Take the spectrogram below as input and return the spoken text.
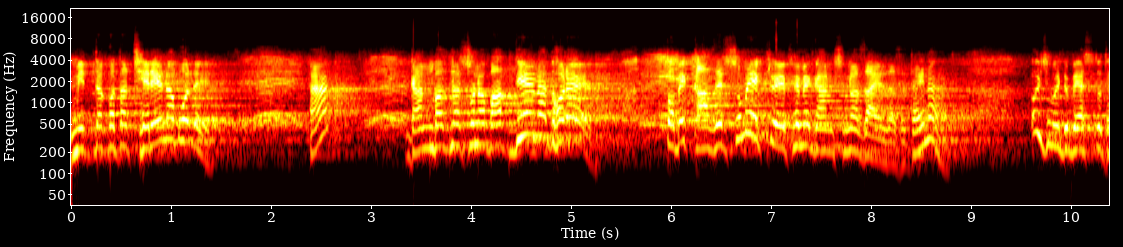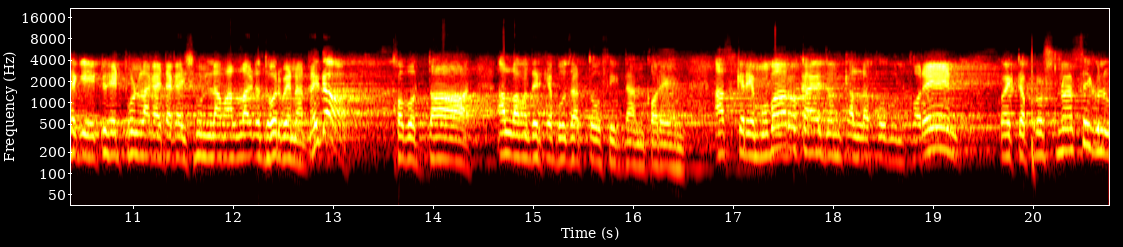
মিথ্যা কথা ছেড়ে না বলে। হ্যাঁ? গান বাজনা শোনা বাদ দিয়ে না ধরে। তবে কাজের সময় একটু এফ এম এ গান শোনা যায় আছে, তাই না? ওই সময় একটু ব্যস্ত থাকি, একটু হেডফোন লাগাই টাকায় শুনলাম, আল্লাহ এটা ধরবে না, তাই তো? খবরদার, আল্লাহ আমাদেরকে বোঝার তৌফিক দান করেন। আজকের এই মোবারক আয়োজনকে আল্লাহ কবুল করেন। কয়েকটা প্রশ্ন আছে, এগুলো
